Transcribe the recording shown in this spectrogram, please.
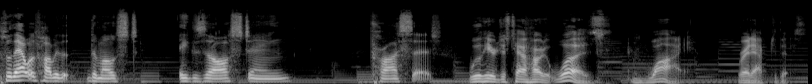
So that was probably the, most exhausting process. We'll hear just how hard it was and why right after this.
